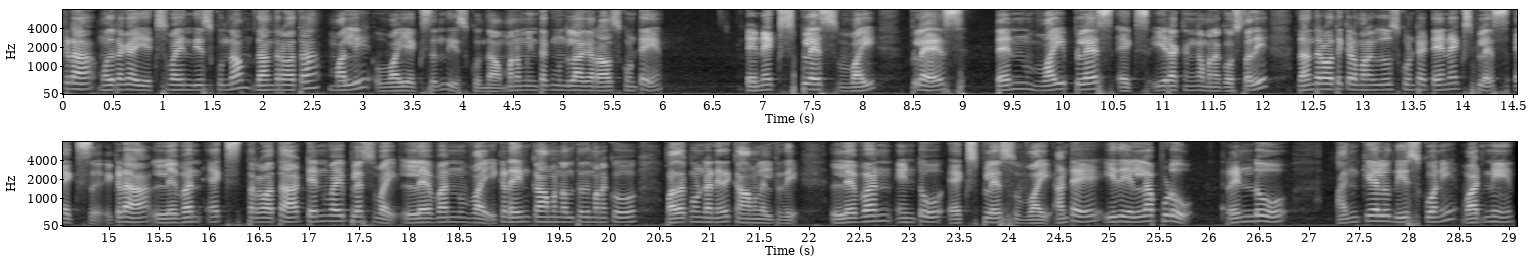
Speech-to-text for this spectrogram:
ఇక్కడ మొదటగా ఎక్స్ వైని తీసుకుందాం. దాని తర్వాత మళ్ళీ వైఎక్స్ని తీసుకుందాం. మనం ఇంతకు ముందులాగా రాసుకుంటే ten x plus y plus ten y plus x ఈ రకంగా మనకు వస్తుంది దాని తర్వాత ఇక్కడ మనకు చూసుకుంటే టెన్ ఎక్స్ ప్లస్ ఎక్స్ ఇక్కడ లెవెన్ ఎక్స్ తర్వాత ten y plus y eleven y ఇక్కడ ఏం కామన్ వెళ్తుంది మనకు? పదకొండు అనేది కామన్ వెళ్తుంది. Eleven into x plus y అంటే ఇది ఎల్లప్పుడూ రెండు అంకెలు తీసుకొని వాటిని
